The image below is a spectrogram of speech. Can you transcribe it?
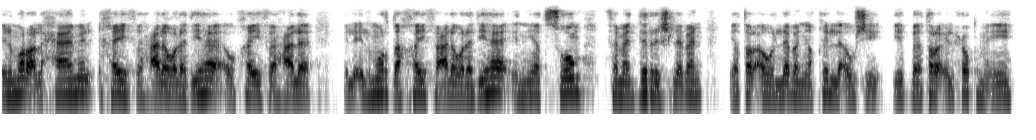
المرأة الحامل خايفة على ولدها أو خايفة على المرضع خايفة على ولدها إن هي تصوم فما تدرش لبن يطر أو اللبن يقل أو شيء. يبقى ترى الحكم إيه؟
